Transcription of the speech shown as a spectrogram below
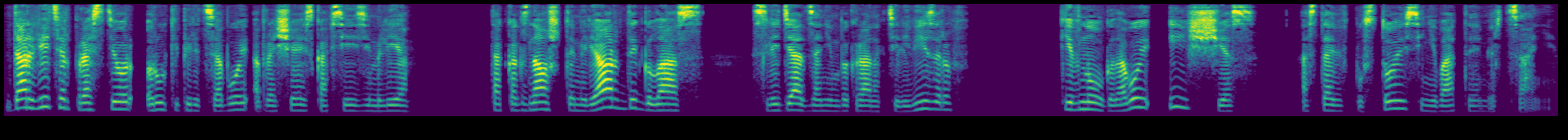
Дар-ветер простер руки перед собой, обращаясь ко всей земле, так как знал, что миллиарды глаз следят за ним в экранах телевизоров, кивнул головой и исчез, оставив пустое синеватое мерцание.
